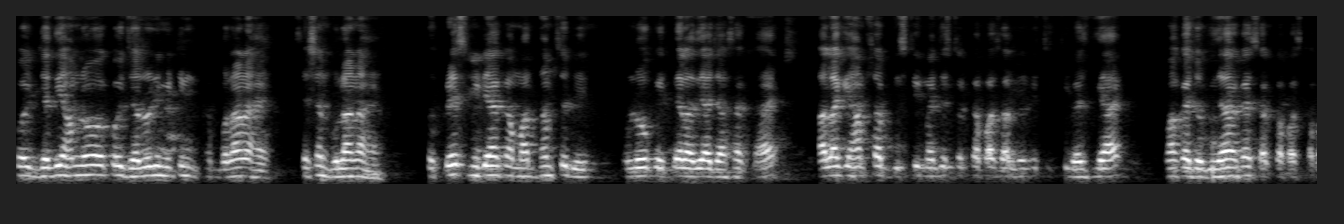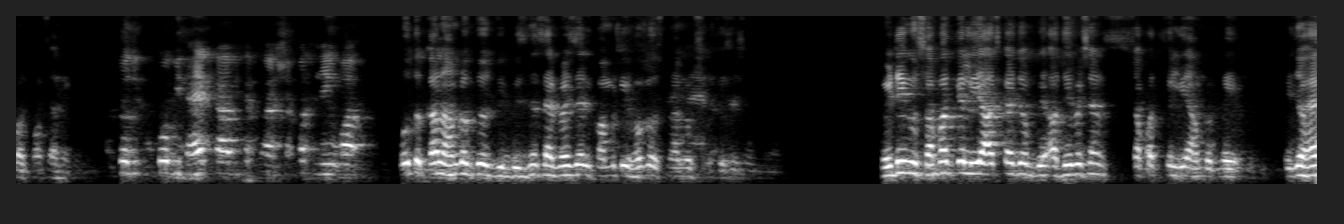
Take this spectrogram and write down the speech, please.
कोई यदि हम लोगों को कोई ज़रूरी मीटिंग बुलाना है सेशन बुलाना है तो प्रेस मीडिया का माध्यम से भी उन लोगों को इत्तला दिया जा सकता है। हालाँकि हम सब डिस्ट्रिक्ट मजिस्ट्रेट का पास ऑलरेडी चिट्ठी भेज दिया है। वहाँ का जो विधायक है सबका पास खबर पहुँचाने के लिए। जो विधायक का अभी तक शपथ नहीं हुआ। वो तो कल हम लोग जो बिज़नेस एडवाइजरी कमेटी होगा उसमें हम लोग डिसीज़न मीटिंग उस शपथ के लिए आज का जो अधिवेशन शपथ के लिए हम लोग नहीं ये जो है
